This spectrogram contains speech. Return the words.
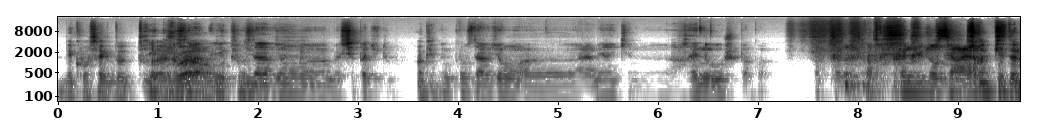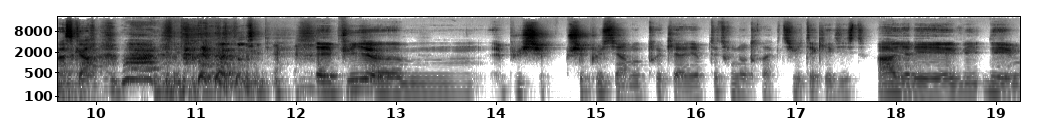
des courses avec d'autres joueurs. ou- les courses d'avion, bah, je sais pas du tout. Ok. Une course d'avion euh, à l'américaine, à Renault, je sais pas quoi. Un truc connu, j'en sais rien. Sur une piste de NASCAR. Et puis, euh, et puis je sais, je sais plus s'il y a un autre truc, il y a, a peut-être une autre activité qui existe. Ah, il y a des, des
